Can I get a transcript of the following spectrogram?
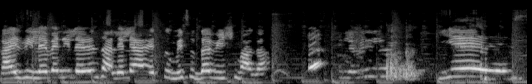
गाईज इलेव्हन इलेव्हन झालेले आहेत. तुम्ही सुद्धा विश मागा. येस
